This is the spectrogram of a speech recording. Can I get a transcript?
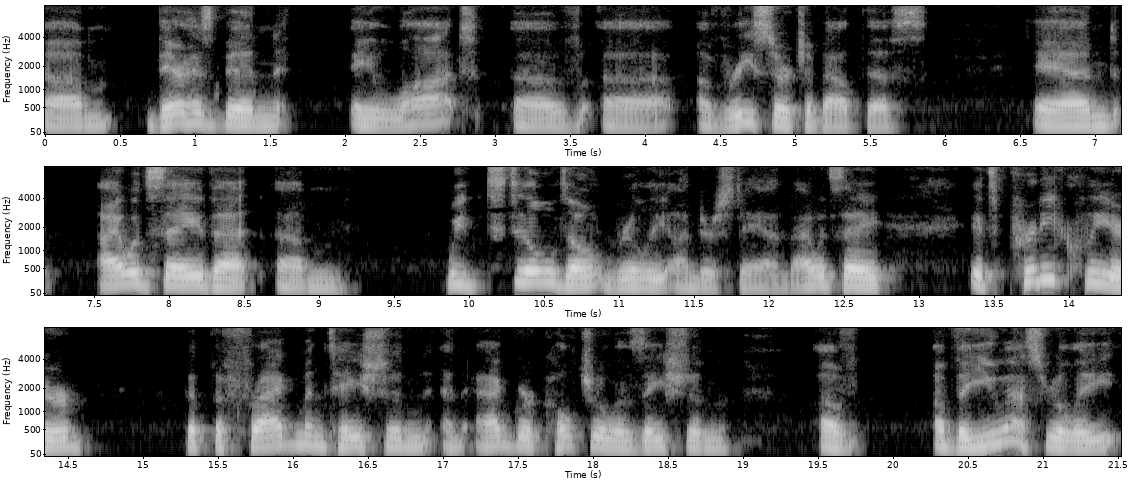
um, there has been a lot of uh, of research about this, and I would say that um, we still don't really understand. I would say it's pretty clear that the fragmentation and agriculturalization of of the U.S. really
